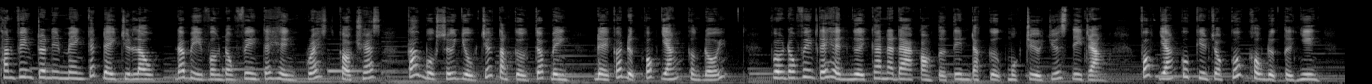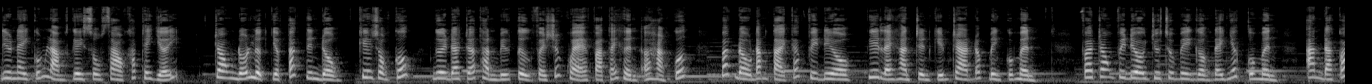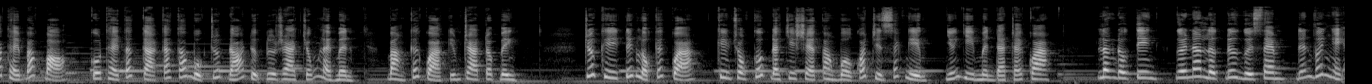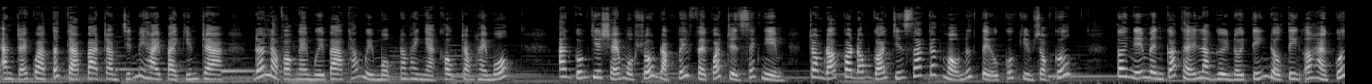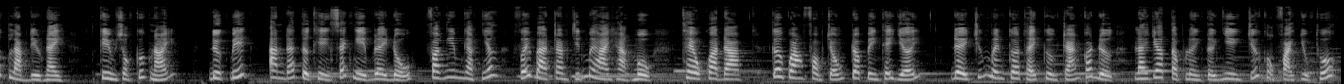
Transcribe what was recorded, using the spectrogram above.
Thành viên Running Man cách đây chưa lâu đã bị vận động viên thể hình Grace Cortez cáo buộc sử dụng chất tăng cường doping để có được vóc dáng cân đối. Vận động viên thể hình người Canada còn tự tin đặt cược 1 triệu USD rằng vóc dáng của Kim Jong-kook không được tự nhiên. Điều này cũng làm gây xôn xao khắp thế giới. Trong nỗ lực dập tắt tin đồn, Kim Jong-kook, người đã trở thành biểu tượng về sức khỏe và thể hình ở Hàn Quốc, bắt đầu đăng tải các video ghi lại hành trình kiểm tra doping của mình. Và trong video YouTube gần đây nhất của mình, anh đã có thể bác bỏ cụ thể tất cả các cáo buộc trước đó được đưa ra chống lại mình bằng kết quả kiểm tra doping. Trước khi tiết lộ kết quả, Kim Jong Kook đã chia sẻ toàn bộ quá trình xét nghiệm, những gì mình đã trải qua. Lần đầu tiên, người năng lực đưa người xem đến với ngày anh trải qua tất cả 392 bài kiểm tra, đó là vào ngày 13 tháng 11 năm 2021. Anh cũng chia sẻ một số đoạn clip về quá trình xét nghiệm, trong đó có đóng gói chính xác các mẫu nước tiểu của Kim Jong-kook. Tôi nghĩ mình có thể là người nổi tiếng đầu tiên ở Hàn Quốc làm điều này, Kim Jong-kook nói. Được biết, anh đã thực hiện xét nghiệm đầy đủ và nghiêm ngặt nhất với 392 hạng mục theo WADA, cơ quan phòng chống doping thế giới, để chứng minh cơ thể cường tráng có được là do tập luyện tự nhiên chứ không phải dùng thuốc.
